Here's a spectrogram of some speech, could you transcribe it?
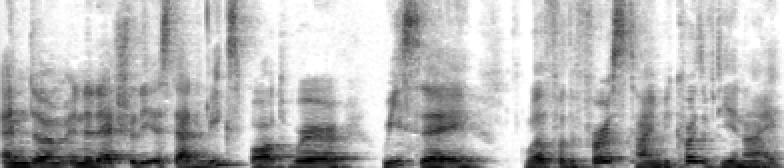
And um, and it actually is that weak spot where we say, well, for the first time, because of DNI,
